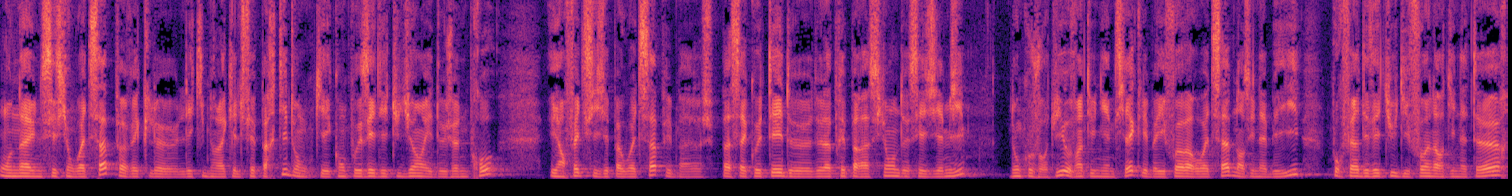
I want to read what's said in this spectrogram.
on a une session WhatsApp avec l'équipe dans laquelle je fais partie, donc qui est composée d'étudiants et de jeunes pros. Et en fait, si j'ai pas WhatsApp, eh ben, je passe à côté de, la préparation de ces JMJ. Donc aujourd'hui, au XXIe siècle, eh ben, il faut avoir WhatsApp dans une abbaye. Pour faire des études, il faut un ordinateur.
